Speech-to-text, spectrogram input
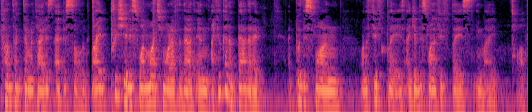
contact dermatitis episode. I appreciate this one much more after that and I feel kind of bad that I, I put this one on the fifth place. I give this one a fifth place in my top.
